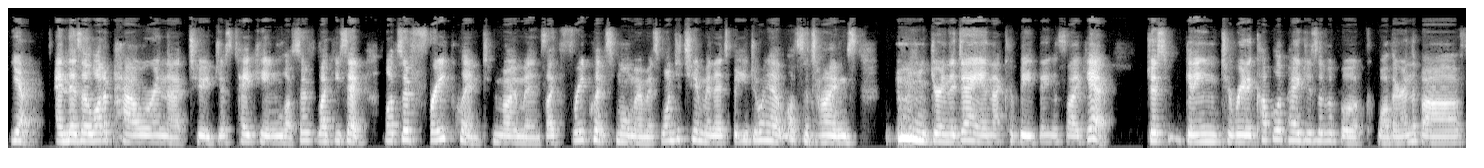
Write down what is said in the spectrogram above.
Yeah. And there's a lot of power in that too. Just taking lots of, like you said, lots of frequent moments, like frequent small moments, one to two minutes, but you're doing it lots of times during the day. And that could be things like, yeah, just getting to read a couple of pages of a book while they're in the bath,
